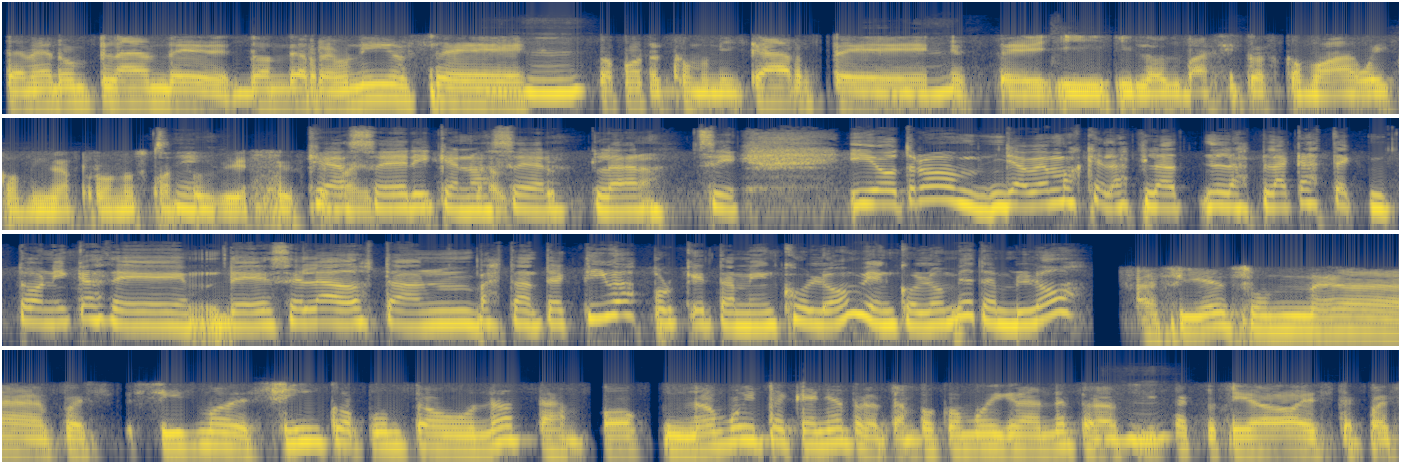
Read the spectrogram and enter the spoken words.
tener un plan de dónde reunirse, uh -huh. cómo comunicarte, uh -huh. este, y, y, los básicos como agua y comida por unos cuantos sí. días. ¿Qué hacer y qué no hacer? Claro, sí. Y otro, ya vemos que las, pla las placas tectónicas de, de ese lado están bastante activas porque también Colombia, en Colombia tembló. Así es, un pues sismo de 5.1, tampoco no muy pequeño, pero tampoco muy grande, pero uh -huh. sí sacudió este pues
